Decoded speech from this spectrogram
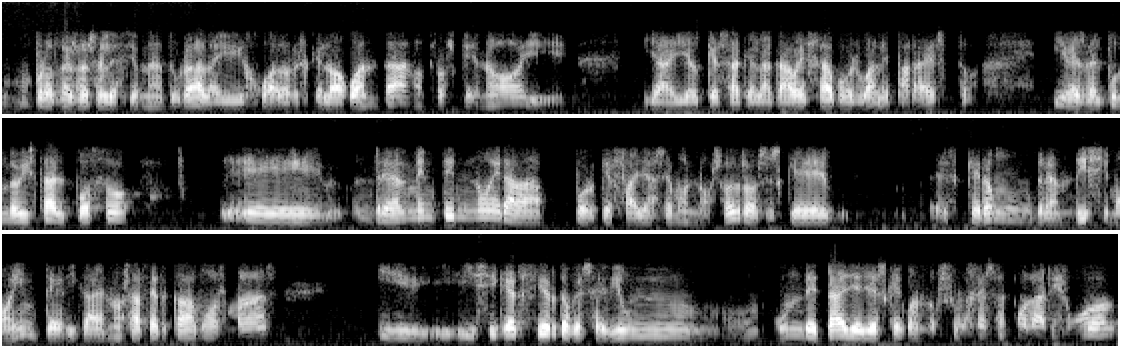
un proceso de selección natural. Hay jugadores que lo aguantan otros que no y, y ahí el que saque la cabeza pues vale para esto. Y desde el punto de vista del pozo eh, realmente no era porque fallásemos nosotros. Es que es que era un grandísimo Inter y cada vez nos acercábamos más y, sí que es cierto que se dio un, un detalle y es que cuando surge esa Polaris World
